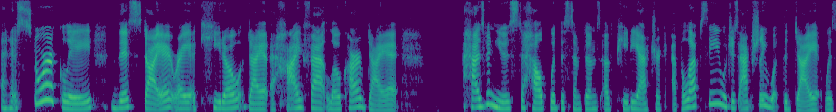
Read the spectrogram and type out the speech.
And historically, this diet, right, a keto diet, a high fat, low carb diet, has been used to help with the symptoms of pediatric epilepsy, which is actually what the diet was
